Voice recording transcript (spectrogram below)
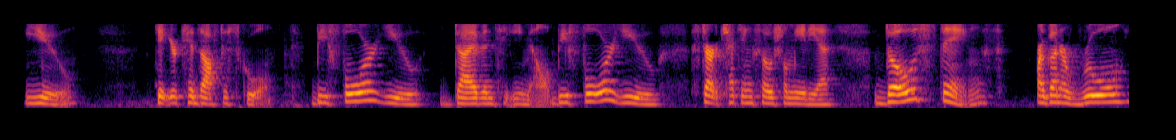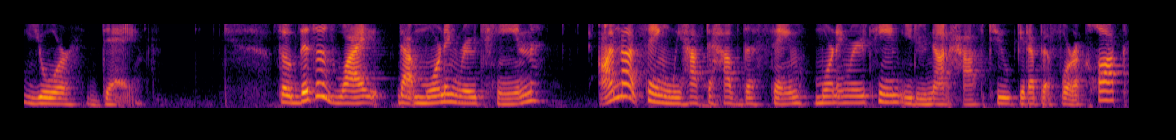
you get your kids off to school, before you dive into email, before you start checking social media, those things are going to rule your day. So, this is why that morning routine. I'm not saying we have to have the same morning routine. You do not have to get up at four o'clock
